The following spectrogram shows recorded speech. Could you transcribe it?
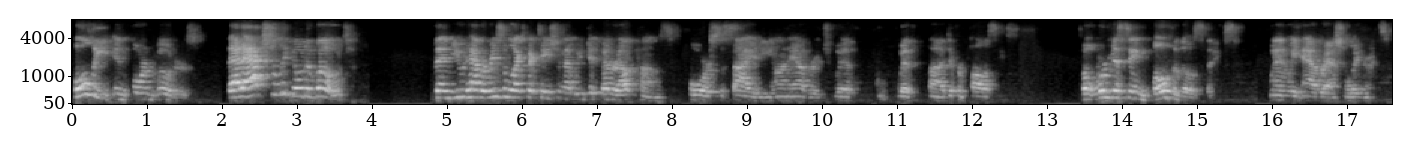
fully informed voters that actually go to vote, then you'd have a reasonable expectation that we'd get better outcomes for society on average with, with uh, different policies. But we're missing both of those things when we have rational ignorance.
